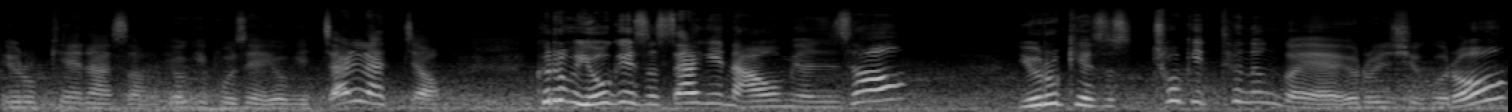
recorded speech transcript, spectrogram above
이렇게 해놔서 여기 보세요 여기 잘랐죠. 그러면 여기에서 싹이 나오면서 이렇게 해서 촉이 트는 거예요. 이런 식으로.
